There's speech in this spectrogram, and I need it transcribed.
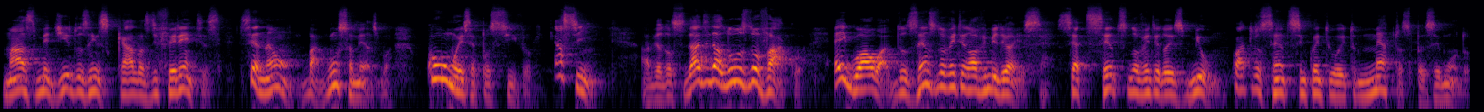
mas medidos em escalas diferentes, senão bagunça mesmo. Como isso é possível? Assim, a velocidade da luz no vácuo é igual a 299.792.458 metros por segundo.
